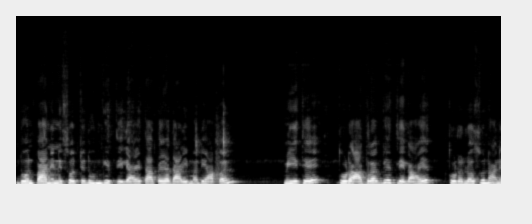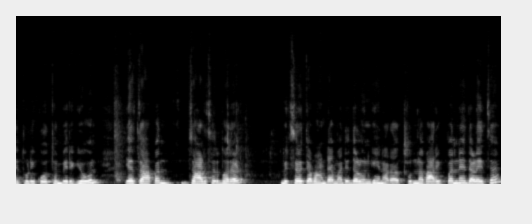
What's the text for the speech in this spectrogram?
दोन पाण्याने स्वच्छ धुवून घेतलेली आहेत आता या डाळीमध्ये आपण मी इथे थोडं अद्रक घेतलेलं आहे. थोडं लसूण आणि थोडी कोथिंबीर घेऊन याचं आपण जाडसर भरड मिक्सरच्या भांड्यामध्ये दळून घेणार आहोत. पूर्ण बारीक पण नाही दळायचं.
